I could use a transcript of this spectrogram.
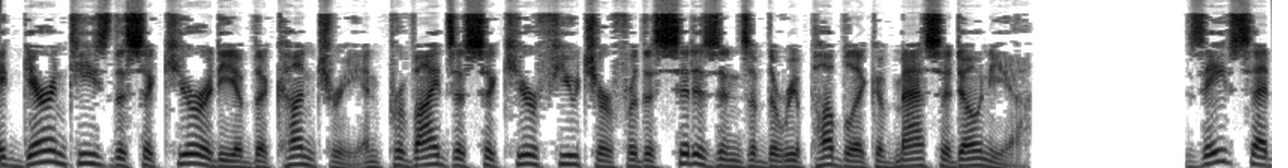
It guarantees the security of the country and provides a secure future for the citizens of the Republic of Macedonia." Zaev said,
